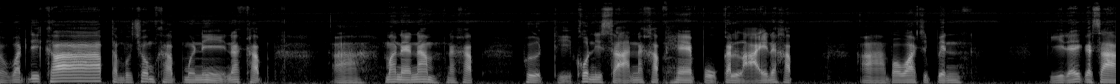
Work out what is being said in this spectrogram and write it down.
สวัสดีครับท่านผู้ชมครับมื้อนี้นะครับามาแนะนำนะครับพืชที่คนอีสานนะครับแห่ปลูกกันหลายนะครับเพราะว่าจะเป็นปีใดกระสร้าง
